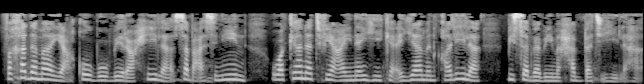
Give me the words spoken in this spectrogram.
فخدم يعقوب برحيل سبع سنين وكانت في عينيه كأيام قليلة بسبب محبته لها.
